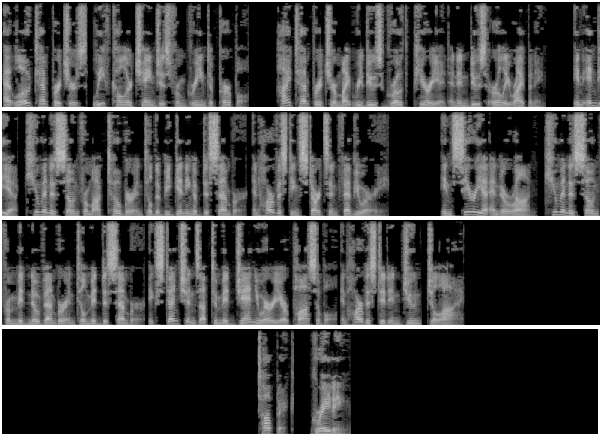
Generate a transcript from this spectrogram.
At low temperatures, leaf color changes from green to purple. High temperature might reduce growth period and induce early ripening. In India, cumin is sown from October until the beginning of December, and harvesting starts in February. In Syria and Iran, cumin is sown from mid-November until mid-December extensions up to mid-January are possible and harvested in June, July. Grading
